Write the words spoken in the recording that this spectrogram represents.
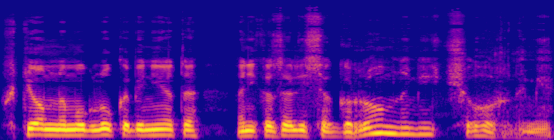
В темном углу кабинета они казались огромными и черными.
